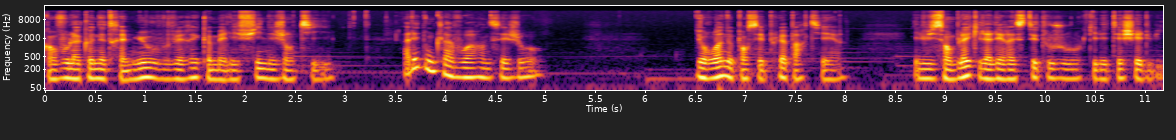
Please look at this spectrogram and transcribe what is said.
Quand vous la connaîtrez mieux, vous verrez comme elle est fine et gentille. Allez donc la voir un de ces jours. Du roi ne pensait plus à partir. Il lui semblait qu'il allait rester toujours, qu'il était chez lui.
